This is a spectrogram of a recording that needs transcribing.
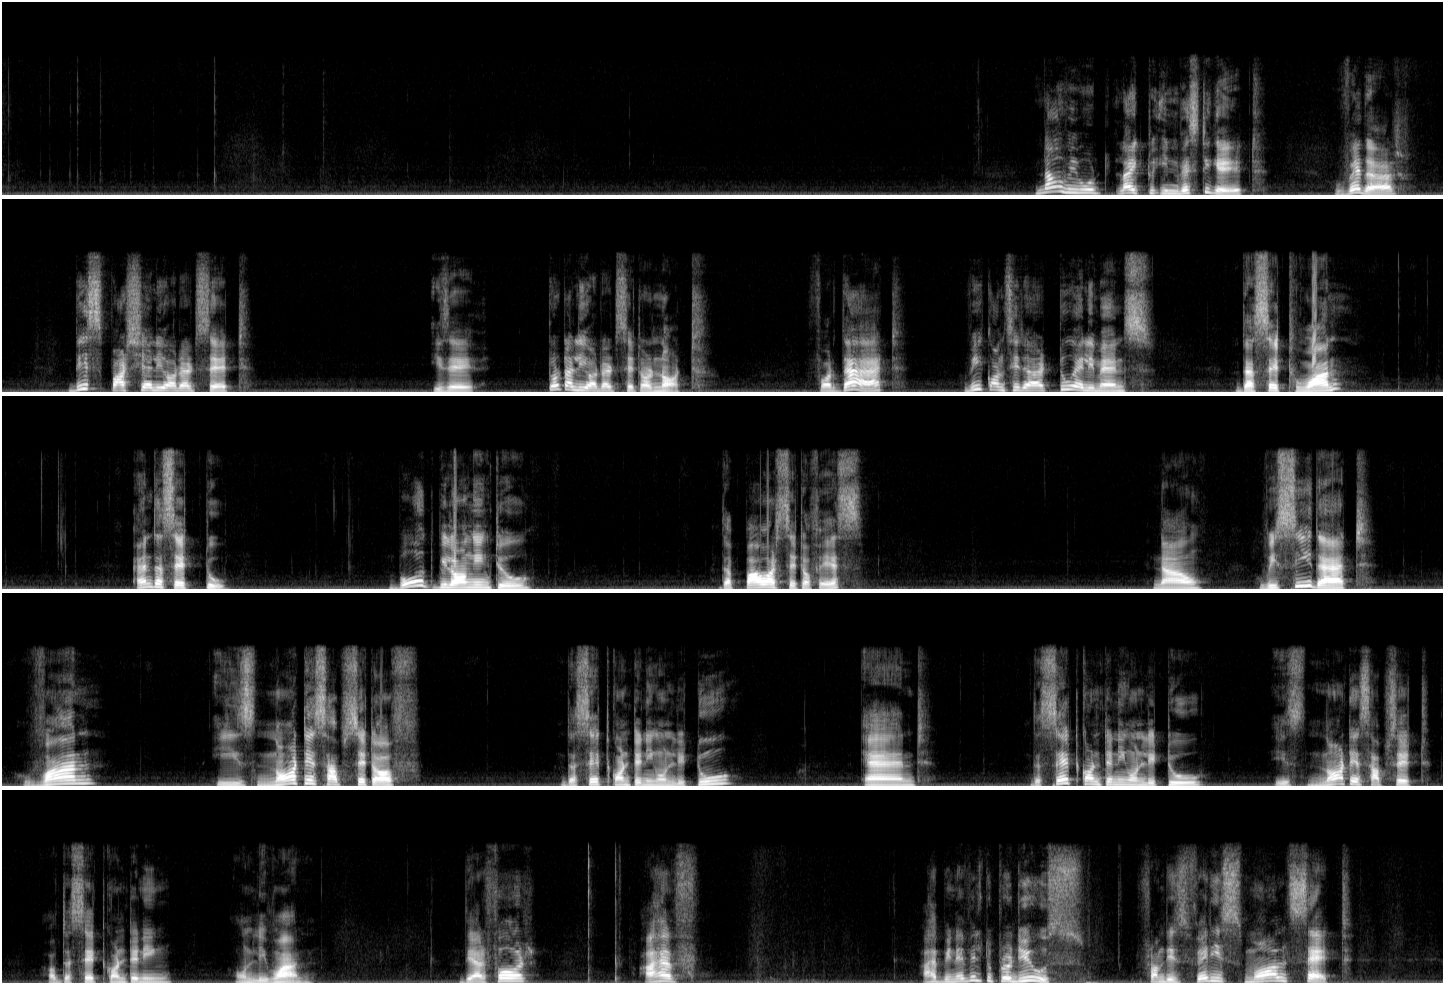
Now, we would like to investigate whether this partially ordered set is a totally ordered set or not. For that we consider two elements the set 1 and the set 2 both belonging to the power set of S now, we see that 1 is not a subset of the set containing only 2 and the set containing only 2 is not a subset of the set containing only 1. Therefore, I have I have been able to produce from this very small set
